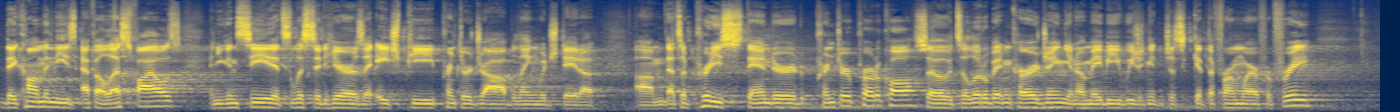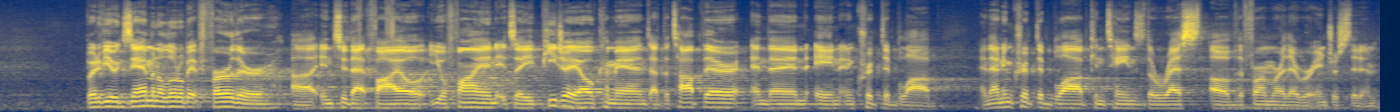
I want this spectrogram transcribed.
They come in these FLS files, and you can see it's listed here as a HP printer job language data. Um, that's a pretty standard printer protocol, so it's a little bit encouraging. You know, maybe we should just get the firmware for free. But if you examine a little bit further uh, into that file, you'll find it's a PJL command at the top there, and then an encrypted blob. And that encrypted blob contains the rest of the firmware that we're interested in.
